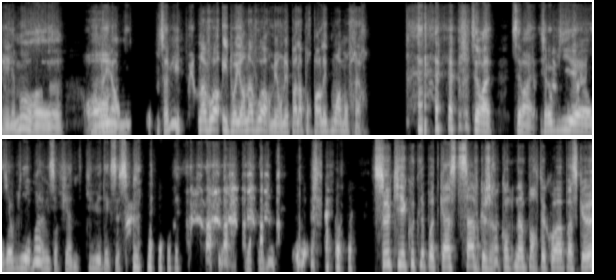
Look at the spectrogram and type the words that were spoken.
et il est mort euh, en Oh, ayant toute sa il vie. doit y en avoir, il doit y en avoir, mais on n'est pas là pour parler de moi, mon frère. c'est vrai, c'est vrai. J'ai oublié, euh, j'ai oublié mon ami Sofiane, qui lui est exceptionnel. Ceux qui écoutent le podcast savent que je raconte n'importe quoi parce que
